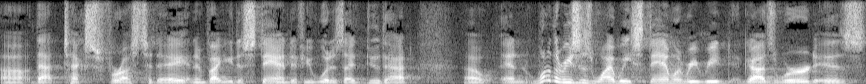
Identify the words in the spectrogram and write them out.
uh, that text for us today and invite you to stand, if you would, as I do that. Uh, and one of the reasons why we stand when we read God's Word is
